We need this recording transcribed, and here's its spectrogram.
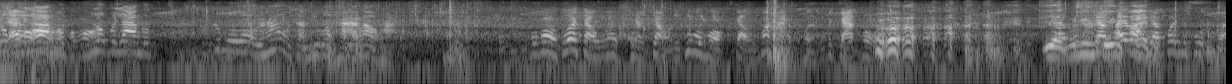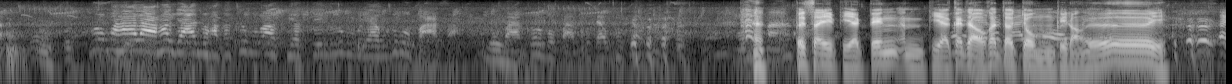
ลงไปล่างลงไปล่างก็คือโมว่าเฮาสั่นอยู่กับหางเราหากูบอกตัวเจ้าว่าเสียเจ้านี่คือบ่บอกเจ้ามาหายข่อยกูไปจักบ่เสียงมันดึงอยากเก่งไปไปว่าอยากคนจะพูดว่าลงมาหาล่างเฮายานอยู่หักก็คือว่าเสียงเต็งลุงไปแล้วคือบ่ปากซะปากก็บ่ปากกูเจ้าพูดเจ้า ไปใส่เพียกเต็งอันเพียกเขาเจ้าเขาเจ้าจมพี่น้องเอ้ยใช่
